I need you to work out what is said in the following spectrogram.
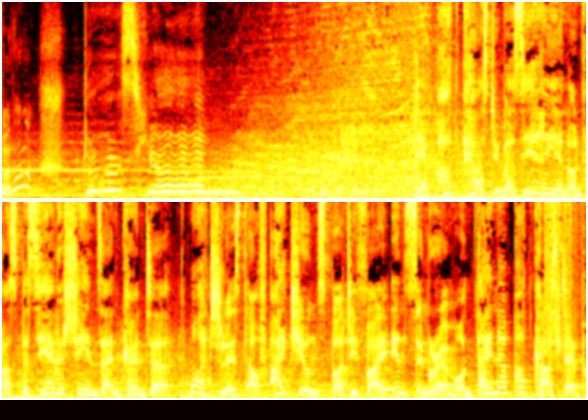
Oder? Stößchen! Der Podcast über Serien und was bisher geschehen sein könnte. Watchlist auf iTunes, Spotify, Instagram und deiner Podcast-App.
